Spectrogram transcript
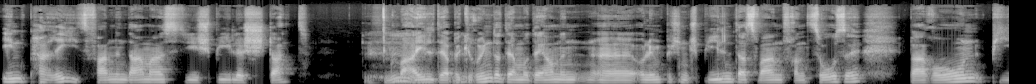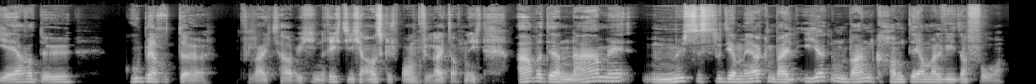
in Paris, fanden damals die Spiele statt. Mhm. Weil der mhm. Begründer der modernen äh, Olympischen Spielen, das war ein Franzose, Baron Pierre de Coubertin. Vielleicht habe ich ihn richtig ausgesprochen, vielleicht auch nicht. Aber der Name müsstest du dir merken, weil irgendwann kommt der mal wieder vor.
